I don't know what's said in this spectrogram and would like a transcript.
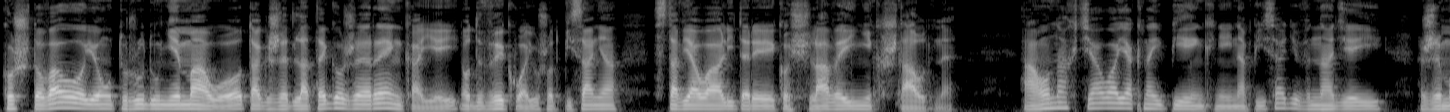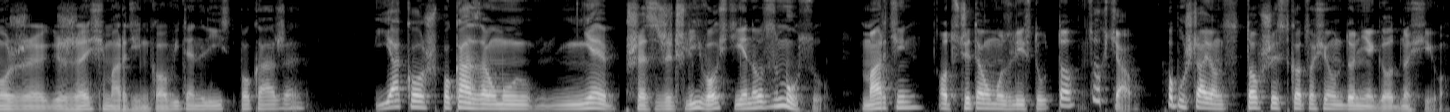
Kosztowało ją trudu niemało, także dlatego, że ręka jej, odwykła już od pisania, stawiała litery koślawe i niekształtne. A ona chciała jak najpiękniej napisać w nadziei, że może Grześ Marcinkowi ten list pokaże? Jakoż pokazał mu nie przez życzliwość, jeno z musu. Marcin odczytał mu z listu to, co chciał, opuszczając to wszystko, co się do niego odnosiło.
